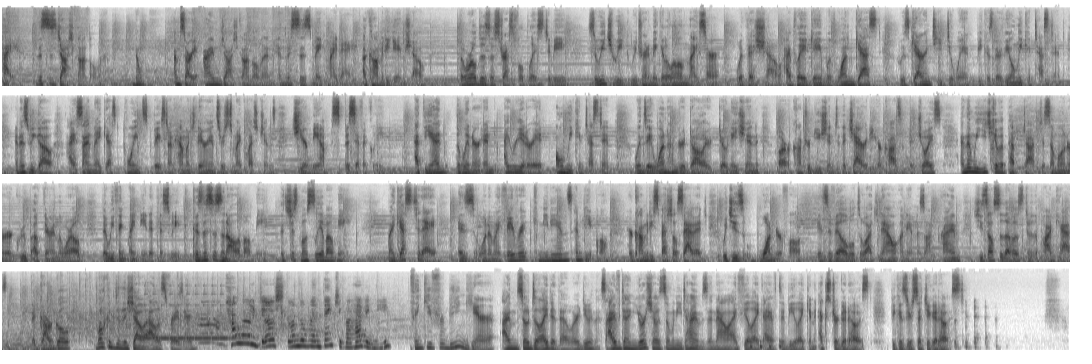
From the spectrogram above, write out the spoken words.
Hi, this is Josh Gondelman. No, I'm sorry, I'm Josh Gondelman, and this is Make My Day, a comedy game show. The world is a stressful place to be, so each week we try to make it a little nicer with this show. I play a game with one guest who's guaranteed to win because they're the only contestant. And as we go, I assign my guest points based on how much their answers to my questions cheer me up specifically. At the end, the winner, and I reiterate, only contestant, wins a $100 donation or contribution to the charity or cause of their choice. And then we each give a pep talk to someone or a group out there in the world that we think might need it this week. Because this isn't all about me, it's just mostly about me. My guest today is one of my favorite comedians and people. Her comedy special, Savage, which is wonderful, is available to watch now on Amazon Prime. She's also the host of the podcast, The Gargle. Welcome to the show, Alice Fraser. Hello, Josh Gondelman. Thank you for having me. Thank you for being here. I'm so delighted that we're doing this. I've done your show so many times, and now I feel like I have to be like an extra good host because you're such a good host.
